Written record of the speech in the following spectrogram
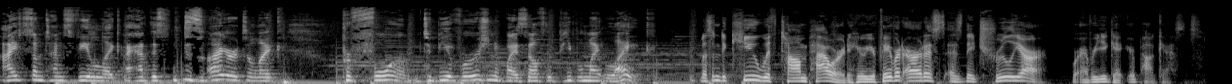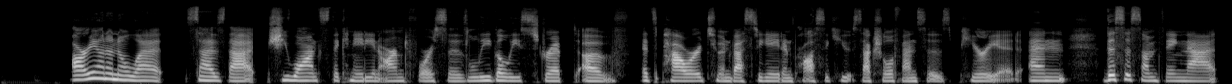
I sometimes feel like I have this desire to like perform, to be a version of myself that people might like. Listen to Q with Tom Power to hear your favorite artists as they truly are, wherever you get your podcasts. Ariana Nolet says that she wants the Canadian Armed Forces legally stripped of its power to investigate and prosecute sexual offenses, period. And this is something that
